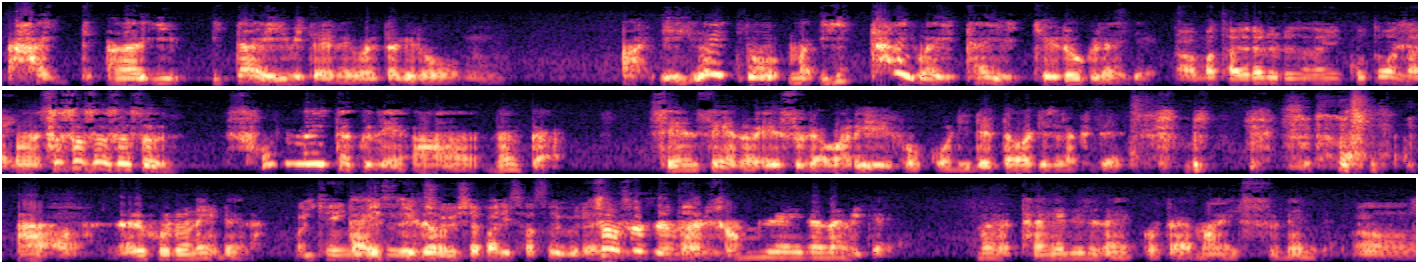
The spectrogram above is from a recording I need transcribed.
はいって、あ、い痛いみたいな言われたけどあ。、うん。あ、意外と、まあ、痛いは痛いけどぐらいで。あまあ耐えられないことはない。うん、そうそうそうそうそう。そんな痛くね、ああ、なんか、先生の S が悪い方向に出たわけじゃなくて、ああ、なるほどね、みたいな。まあ、献血で注射針刺すぐらい。そうそうそう、まあそんぐらいだな、みたいな。まあ、耐えれないことはないっすね、みたいな。うん。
